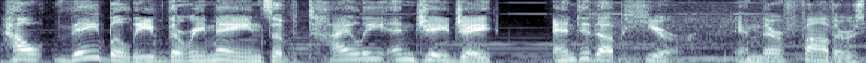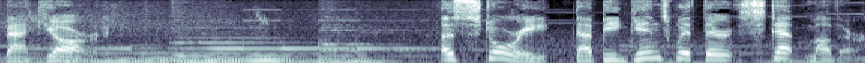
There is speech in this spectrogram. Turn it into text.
how they believe the remains of Tylee and JJ ended up here in their father's backyard. A story that begins with their stepmother,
